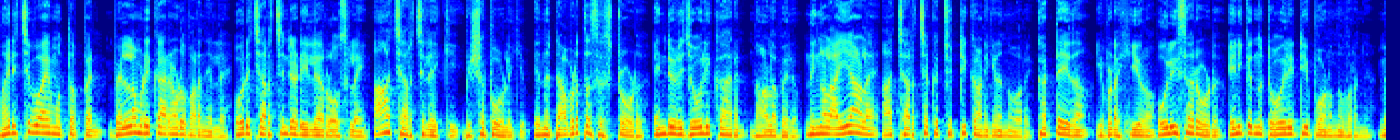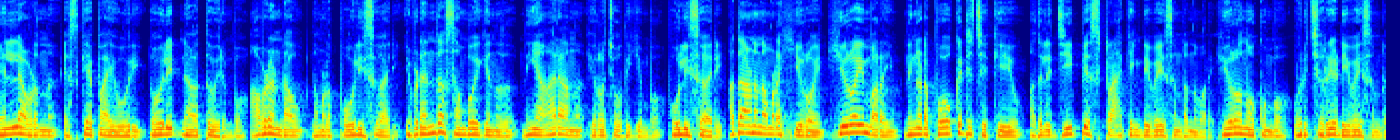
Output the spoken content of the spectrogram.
മരിച്ചുപോയ മുത്തപ്പൻ വെള്ളമുടിക്കാരനോട് പറഞ്ഞില്ലേ? ഒരു ചർച്ചിന്റെ അടിയിലെ റോസ് ലൈൻ. ആ ചർച്ചിലേക്ക് ബിഷപ്പ് വിളിക്കും. എന്നിട്ട് അവിടുത്തെ സിസ്റ്ററോട് എന്റെ ഒരു ജോലിക്കാരൻ നാളെ വരും. നിങ്ങൾ അയാളെ ആ ചർച്ചൊക്കെ ചുറ്റിക്കാണിക്കണമെന്ന് പറയും. കട്ട് ചെയ്ത ഇവിടെ ഹീറോ പോലീസുകാരോട് എനിക്കൊന്ന് ടോയ്ലറ്റിൽ പോകണമെന്ന് പറഞ്ഞ് മെല്ലെ അവിടുന്ന് എസ്കേപ്പ് ആയി ഊരി ടോയ്ലറ്റിനകത്ത് വരുമ്പോൾ അവിടെ ഉണ്ടാവും നമ്മുടെ പോലീസുകാരി. ഇവിടെ എന്താ സംഭവിക്കുന്നത്? നീ ആരാന്ന് ഹീറോ ചോദിക്കുമ്പോൾ പോലീസുകാരി. അതാണ് നമ്മുടെ ഹീറോയിൻ. ഹീറോയിൻ പറയും നിങ്ങളുടെ പോക്കറ്റ് ചെക്ക് ചെയ്യൂ. അതിൽ G P S tracking device ഉണ്ടെന്ന് പറയും. ഹീറോ നോക്കുമ്പോൾ ഒരു ചെറിയ ഡിവൈസ് ഉണ്ട്.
